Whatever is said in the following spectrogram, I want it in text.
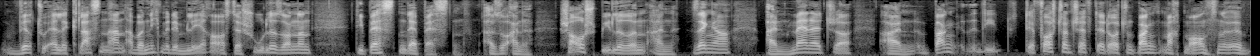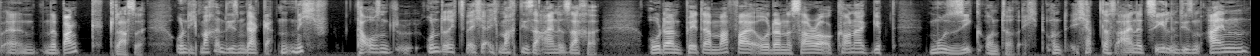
virtuelle Klassen an, aber nicht mit dem Lehrer aus der Schule, sondern die Besten der Besten. Also eine Schauspielerin, ein Sänger, ein Manager, ein Bank. Die, der Vorstandschef der Deutschen Bank macht morgens eine, eine Bankklasse. Und ich mache in diesem Jahr nicht tausend Unterrichtsfächer, ich mache diese eine Sache. Oder ein Peter Maffei oder eine Sarah O'Connor gibt Musikunterricht. Und ich habe das eine Ziel in diesem einen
